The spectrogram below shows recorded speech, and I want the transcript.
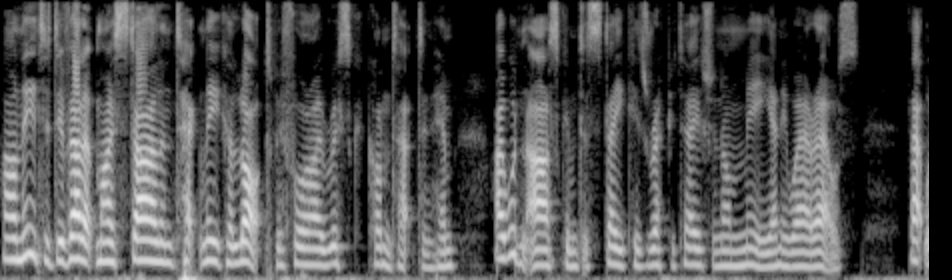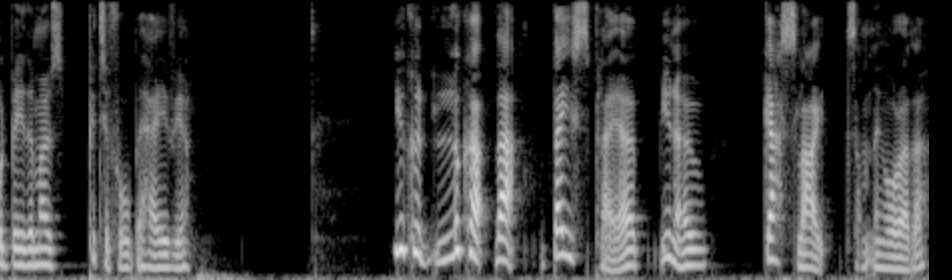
I'll need to develop my style and technique a lot before I risk contacting him. I wouldn't ask him to stake his reputation on me anywhere else. That would be the most pitiful behaviour. You could look up that bass player, you know, Gaslight something or other,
